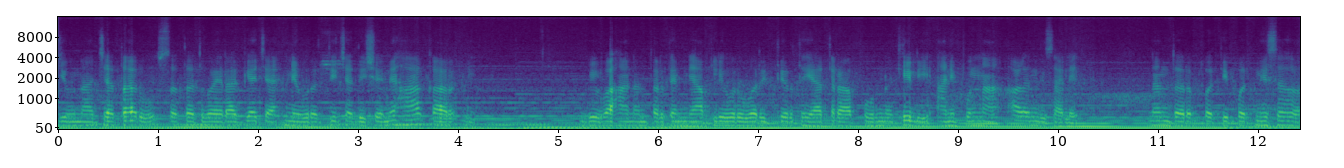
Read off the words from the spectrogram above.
जीवनाच्या तारू सतत वैराग्याच्या निवृत्तीच्या दिशेने हाकारली. विवाहानंतर त्यांनी आपली उर्वरित तीर्थयात्रा पूर्ण केली आणि पुन्हा आळंदीस आले नंतर पती पत्नीसह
